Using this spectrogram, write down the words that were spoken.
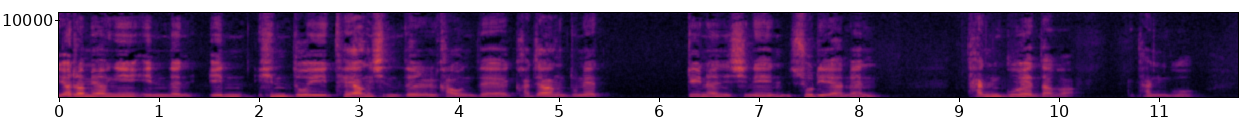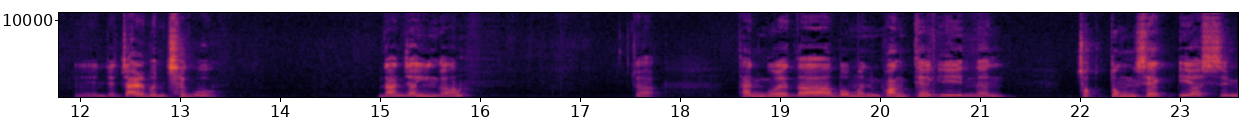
여러 명이 있는 인, 힌두의 태양신들 가운데 가장 눈에 띄는 신인 수리아는 단구에다가 단구 이제 짧은 체구 난장인가? 자 단구에다 몸은 광택이 있는 적동색이었으며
